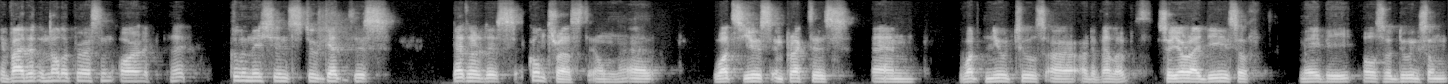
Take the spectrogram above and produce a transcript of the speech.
invited another person or uh, clinicians to get this better this contrast on uh, what's used in practice and what new tools are, are developed. So your ideas of maybe also doing some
